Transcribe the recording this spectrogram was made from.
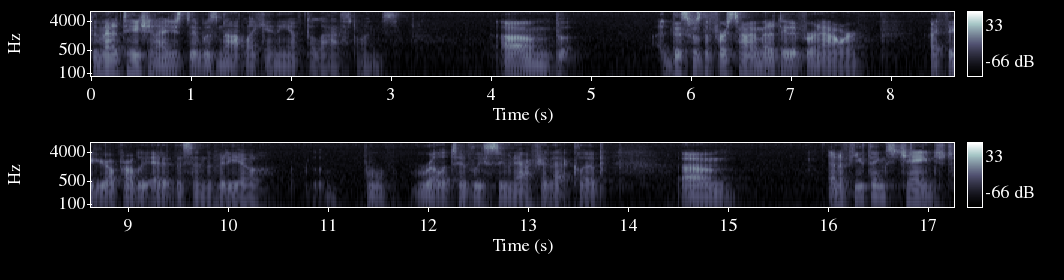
The meditation I just did was not like any of the last ones. Um, but this was the first time I meditated for an hour. I figure I'll probably edit this in the video relatively soon after that clip. Um, and a few things changed.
